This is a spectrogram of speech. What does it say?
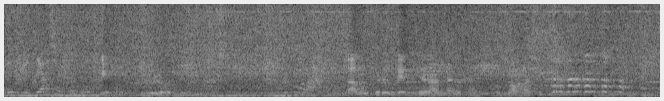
계속 유지하실 거고 예, 휘둘러. 땀은 그래도 냄새는 안 나니까 걱정 안 하셔도.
